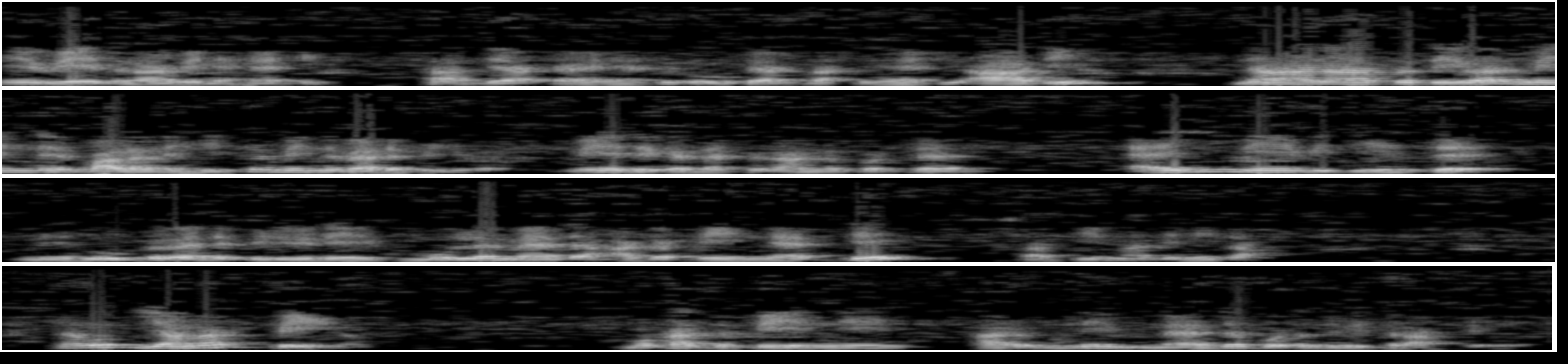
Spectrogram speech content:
ඒ වේදනාව වෙන හැටි. සාධ්‍යයක් ඇවෙන හැටි, රූපයක් දකින්න හැටි ආදී නානාත් දේවල් මෙන්න බලන හිත මෙන්න වැඩ පිළිවෙල. මේ දෙක දැක ගන්නකොට ඇයි මේ විදිහට මේ රූප වැඩ පිළිවෙලේ මුල මැද අග පේන්නේ නැත්තේ සතියමද නිසා. නමුත් යමක් පේනවා. මොකද්ද පේන්නේ? අරමුණේ මැද කොටස විතරක් පේනවා.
